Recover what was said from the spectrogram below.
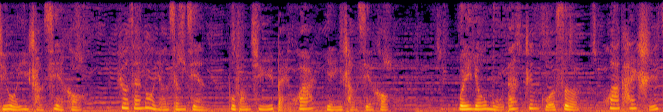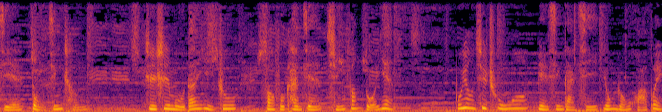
许我一场邂逅，若在洛阳相见，不妨去与百花演一场邂逅。唯有牡丹真国色，花开时节动京城。只是牡丹一株，仿佛看见群芳夺艳。不用去触摸，便心感其雍容华贵；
